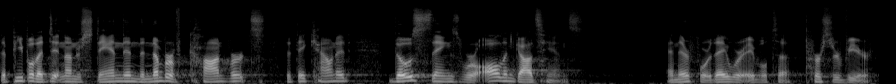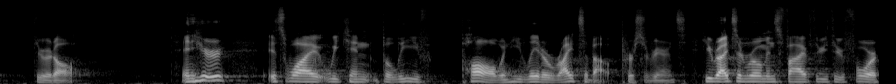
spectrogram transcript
the people that didn't understand them, the number of converts that they counted, those things were all in God's hands. And therefore, they were able to persevere through it all. And here it's why we can believe Paul when he later writes about perseverance. He writes in Romans 5 3 through 4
